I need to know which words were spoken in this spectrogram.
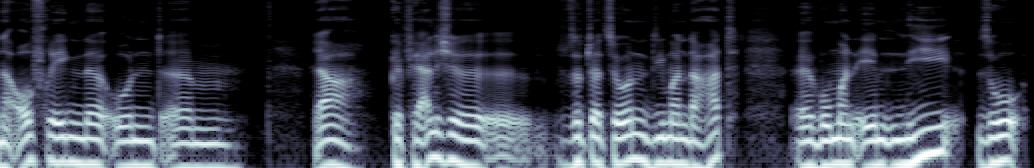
eine aufregende und ähm, ja, gefährliche äh, Situationen, die man da hat, äh, wo man eben nie so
